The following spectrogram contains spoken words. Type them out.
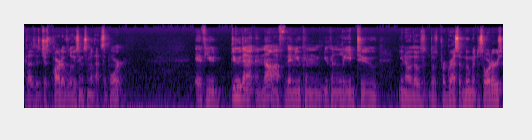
because it's just part of losing some of that support. If you do that enough, then you can you can lead to you know those those progressive movement disorders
